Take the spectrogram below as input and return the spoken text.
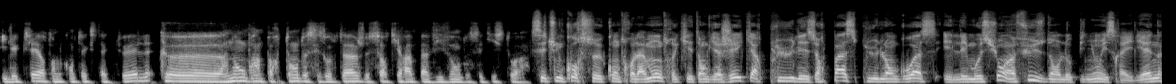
Il est clair dans le contexte actuel qu'un nombre important de ces otages ne sortira pas vivant de cette histoire. C'est une course contre la montre qui est engagée car plus les heures passent, plus l'angoisse et l'émotion infusent dans l'opinion israélienne.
